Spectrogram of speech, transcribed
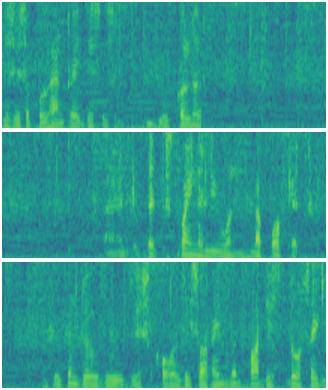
this is a pull hand tray this is blue color. And that's finally one map pocket. If you can do do this all this arrangement for this door side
